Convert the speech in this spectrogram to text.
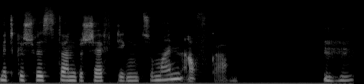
mit Geschwistern beschäftigen, zu meinen Aufgaben. Mhm.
